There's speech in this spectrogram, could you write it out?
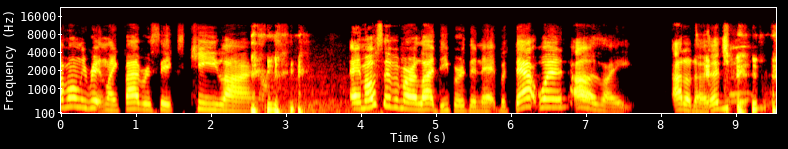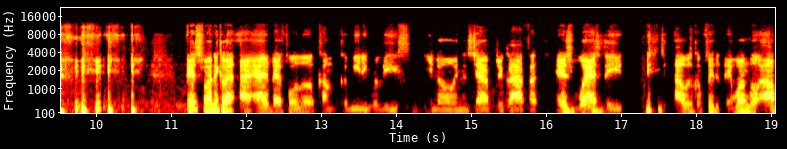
I've only written like five or six key lines, and most of them are a lot deeper than that. But that one, I was like, I don't know. it's funny because I, I, added that for a little com- comedic relief, you know, in this chapter. Cause I, it's well, actually, I was conflicted. It wasn't going. I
